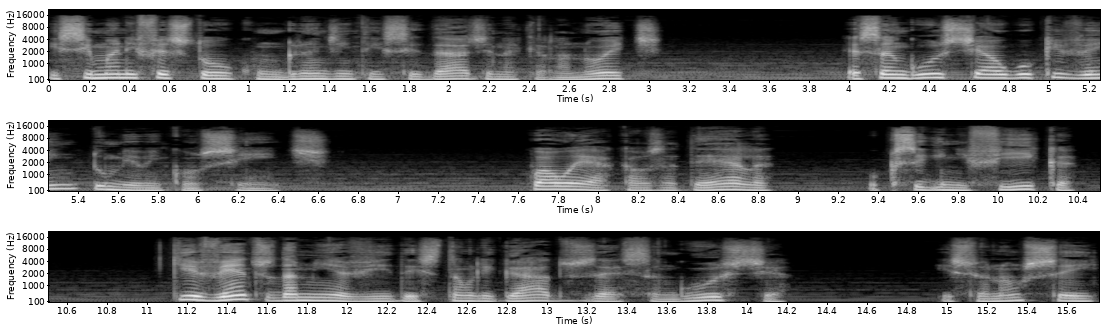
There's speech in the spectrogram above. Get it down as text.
e se manifestou com grande intensidade naquela noite, essa angústia é algo que vem do meu inconsciente. Qual é a causa dela o que significa, que eventos da minha vida estão ligados a essa angústia, isso eu não sei.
